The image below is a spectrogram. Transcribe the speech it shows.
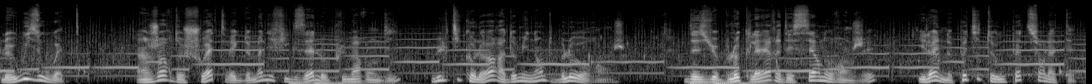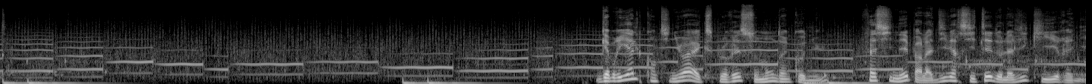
Le wizouette. Un genre de chouette avec de magnifiques ailes aux plumes arrondies, multicolores à dominante bleu-orange. Des yeux bleu clair et des cernes orangées. Il a une petite houppette sur la tête. Gabriel continua à explorer ce monde inconnu, fasciné par la diversité de la vie qui y régnait.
